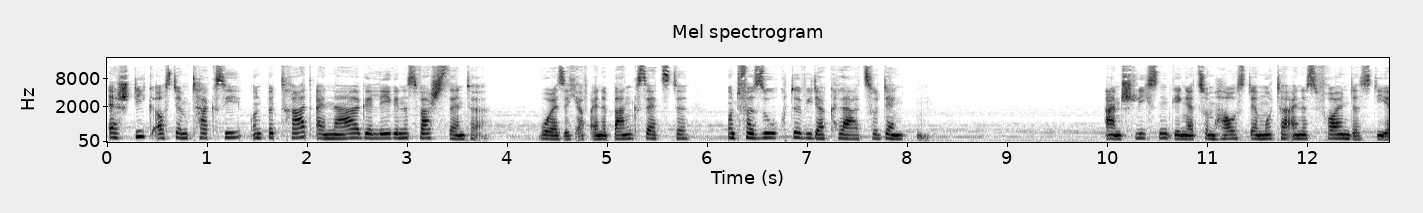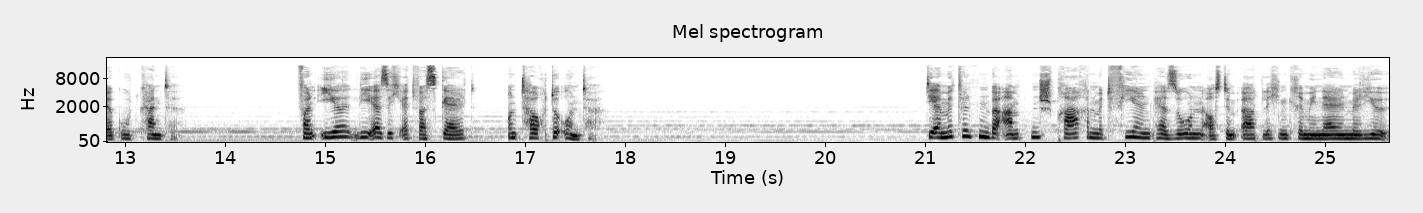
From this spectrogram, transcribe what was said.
Er stieg aus dem Taxi und betrat ein nahegelegenes Waschcenter, wo er sich auf eine Bank setzte und versuchte, wieder klar zu denken. Anschließend ging er zum Haus der Mutter eines Freundes, die er gut kannte. Von ihr lieh er sich etwas Geld und tauchte unter. Die ermittelnden Beamten sprachen mit vielen Personen aus dem örtlichen kriminellen Milieu.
